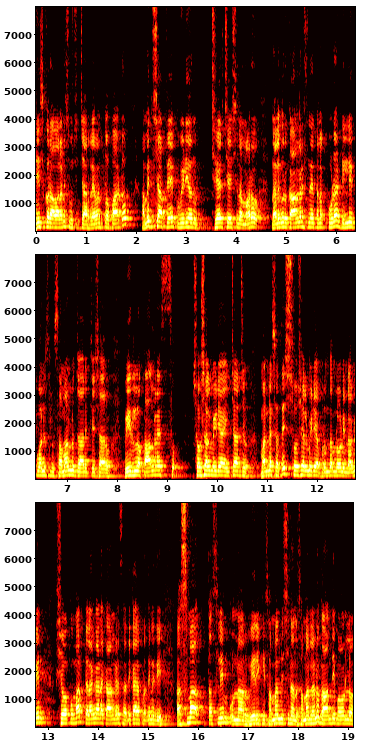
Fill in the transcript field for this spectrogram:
తీసుకురావాలని సూచించారు. రేవంత్తో పాటు అమిత్ షా ఫేక్ వీడియోను షేర్ చేసిన మరో నలుగురు కాంగ్రెస్ నేతలకు కూడా ఢిల్లీ పోలీసులు సమన్లు జారీ చేశారు. వీరిలో కాంగ్రెస్ social media incharge Manna Satish social media బృందంలోని నవీన్ శివకుమార్ తెలంగాణ కాంగ్రెస్ అధికార ప్రతినిధి అస్మా తస్లీం ఉన్నారు. వీరికి సంబంధించిన సమన్లను గాంధీ భవన్లో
